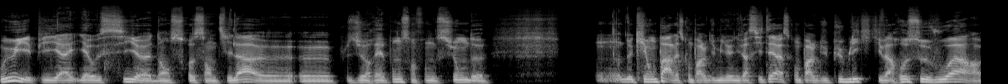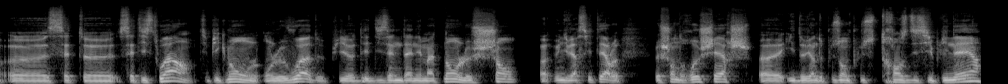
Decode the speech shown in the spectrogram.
Oui, oui, et puis il y a, aussi dans ce ressenti-là plusieurs réponses en fonction de de qui on parle Est-ce qu'on parle du milieu universitaire? Est-ce qu'on parle du public qui va recevoir cette cette histoire? Typiquement, on, le voit depuis des dizaines d'années maintenant, le champ universitaire, le, champ de recherche, il devient de plus en plus transdisciplinaire.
